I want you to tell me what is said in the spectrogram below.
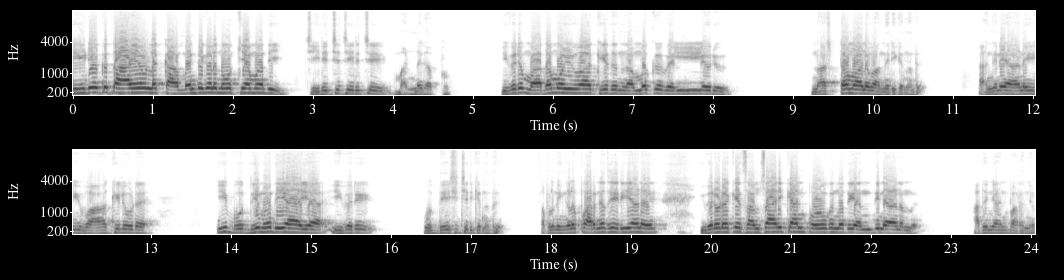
വീഡിയോക്ക് താഴെയുള്ള കമന്റുകൾ നോക്കിയാൽ മതി. ചിരിച്ച് ചിരിച്ച് മണ്ണ് കപ്പും. ഇവർ മതം ഒഴിവാക്കിയത് നമുക്ക് വലിയൊരു നഷ്ടമാണ് വന്നിരിക്കുന്നത്. അങ്ങനെയാണ് ഈ വാക്കിലൂടെ ഈ ബുദ്ധിമതിയായ ഇവർ ഉദ്ദേശിച്ചിരിക്കുന്നത്. അപ്പോൾ നിങ്ങൾ പറഞ്ഞത് ശരിയാണ്. ഇവരോടൊക്കെ സംസാരിക്കാൻ പോകുന്നത് എന്തിനാണെന്ന് അത് ഞാൻ പറഞ്ഞു.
